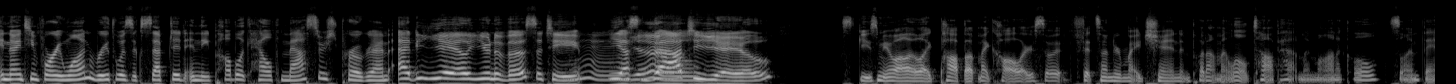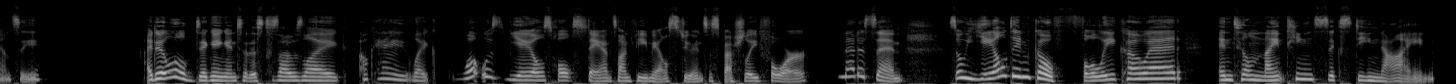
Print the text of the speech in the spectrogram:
In 1941, Ruth was accepted in the Public Health Master's Program at Yale University. Hmm, yes, that Yale. Excuse me while I like pop up my collar so it fits under my chin and put on my little top hat and my monocle so I'm fancy. I did a little digging into this because I was like, okay, like what was Yale's whole stance on female students, especially for medicine? So Yale didn't go fully co ed until 1969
